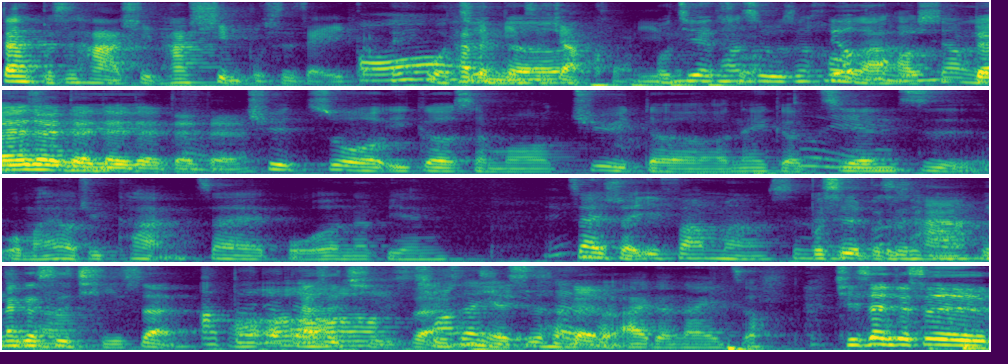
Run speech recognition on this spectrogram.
但不是他的姓，他姓不是这一个，哦我他的名字记得叫孔乙。我记得他是不是后来好像有对对对去对对对对，去做一个什么剧的那个监制，我们还有去看，在博二那边，在水一方吗？是那个不是不是他，那个是齐胜，啊，对对哦对，那是齐胜其实也是很可爱的那一种。齐胜就是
